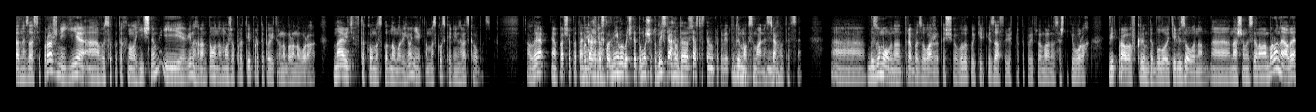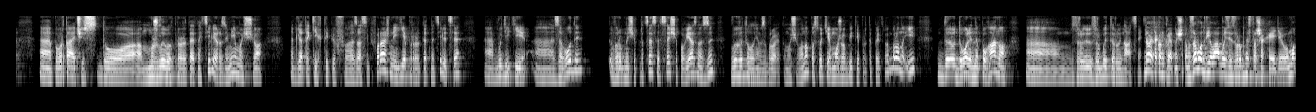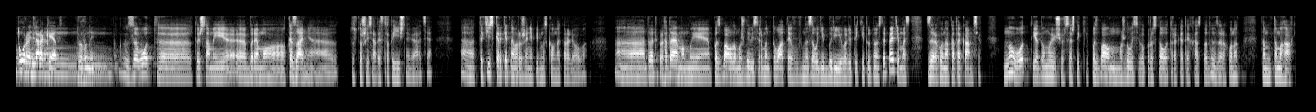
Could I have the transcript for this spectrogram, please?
Даний засіб ураження є високотехнологічним і він гарантовано може пройти протиповітряну оборону ворога, навіть в такому складному регіоні, як там Московська і Лінінградська область. Але е, перше питання. Ви кажете яке- складні, вибачте, тому що туди стягнута вся система противітряної. Туди максимально стягнути все. Е, Безумовно, треба зауважити, що велику кількість засобів протиповітряної оборони все ж таки ворог відправив в Крим, де було утилізовано е, нашими силами оборони. Але повертаючись до можливих пріоритетних цілей, розуміємо, що для таких типів е, засобів ураження є пріоритетні цілі це е, будь-які е, заводи, виробничі процеси, все, що пов'язано з виготовленням зброї, тому що воно по суті може обійти протиповітряну оборону і доволі непогано е, зробити руйнації. Давайте конкретно, що там завод в Єлабузі з виробництва шахедів, мотори для ракет, двигуни. Завод, е, той ж самий е, беремо Казань, е, ту 160 стратегічна авіація, е, тактичне ракетне вооруження підмосковна Корольова. Давайте пригадаємо, ми позбавили можливість ремонтувати на заводі Берієва літаки Ту-95 МС за рахунок атакамсів. Ну от я думаю, що все ж таки позбавимо можливості використовувати ракети Х-101 за рахунок там тамагавків.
